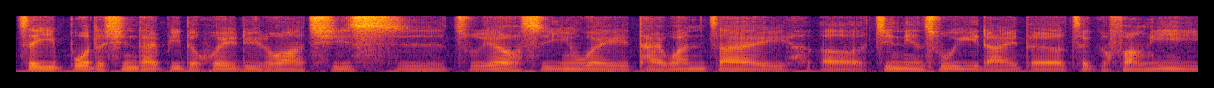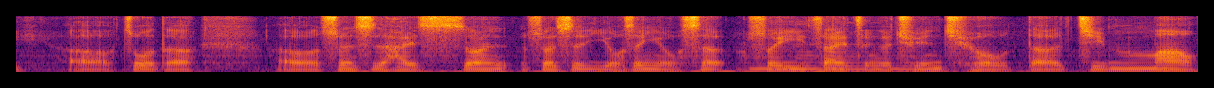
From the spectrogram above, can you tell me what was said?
这一波的新台币的汇率的话，其实主要是因为台湾在呃今年初以来的这个防疫呃做的呃算是还算算是有声有色，所以在整个全球的经贸。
